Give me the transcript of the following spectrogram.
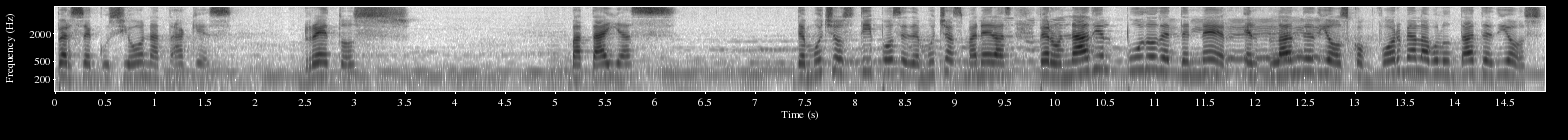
persecución, ataques, retos, batallas de muchos tipos y de muchas maneras, pero nadie pudo detener el plan de Dios conforme a la voluntad de Dios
